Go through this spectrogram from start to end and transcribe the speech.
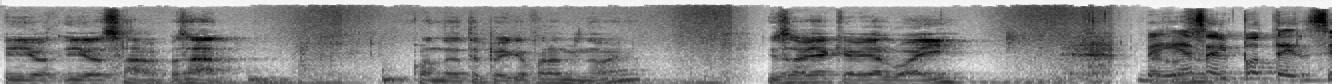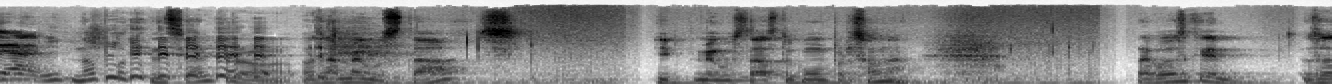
Y yo, y yo sab- o sea, cuando yo te pedí que fueras mi novia, yo sabía que había algo ahí. Veías cosa el potencial. No potencial, pero, o sea, me gustabas y me gustabas tú como persona. La cosa es que, o sea,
